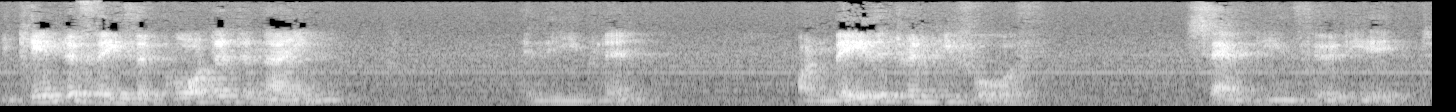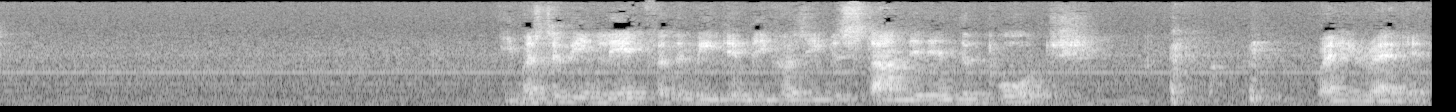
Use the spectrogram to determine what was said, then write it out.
He came to faith at quarter to nine in the evening on May the 24th, 1738. He must have been late for the meeting because he was standing in the porch when he read it.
